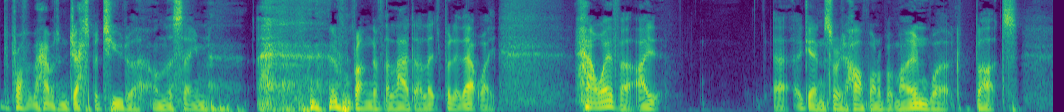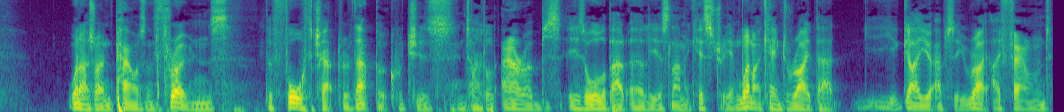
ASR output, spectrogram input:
the Prophet Muhammad and Jasper Tudor on the same rung of the ladder. Let's put it that way. However, I uh, again sorry to harp on about my own work, but when I was writing Powers and Thrones, the fourth chapter of that book, which is entitled Arabs, is all about early Islamic history. And when I came to write that, Guy, you're absolutely right. I found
